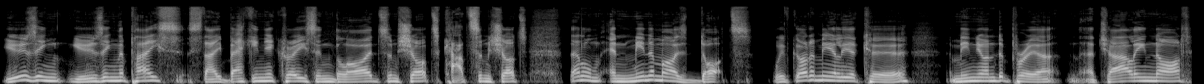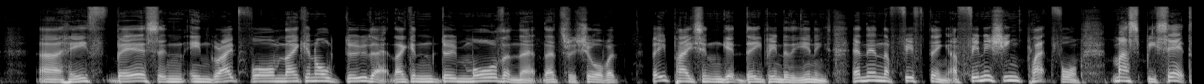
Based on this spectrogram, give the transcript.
Using using the pace, stay back in your crease and glide some shots, cut some shots. That'll and minimise dots. We've got Amelia Kerr, Mignon du Preez, uh, Charli Knott, uh, Heath Bess in, in great form. They can all do that. They can do more than that, that's for sure. But be patient and get deep into the innings. And then the fifth thing, a finishing platform must be set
